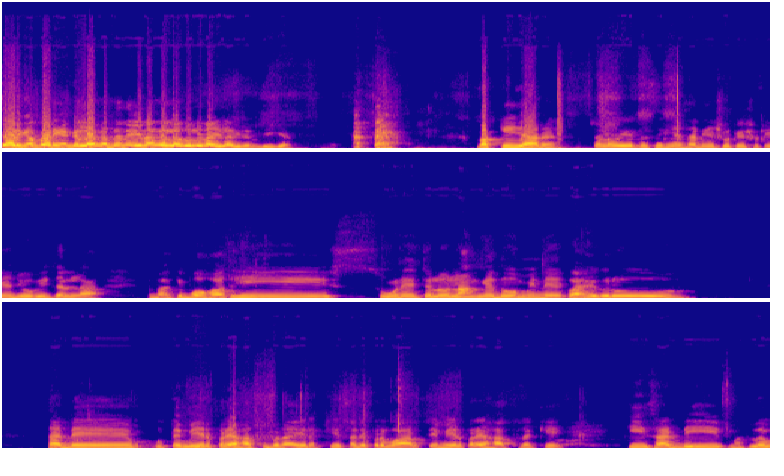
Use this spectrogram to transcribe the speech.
ਭੈੜੀਆਂ ਭੈੜੀਆਂ ਗੱਲਾਂ ਕਰਦੇ ਨੇ ਇਹਨਾਂ ਗੱਲਾਂ ਤੋਂ ਲੜਾਈ ਲੱਗ ਜਾਂਦੀ ਹੈ ਬਾਕੀ ਯਾਰ ਚਲੋ ਇਹ ਤਾਂ ਸੀਗੀਆਂ ਸਾਡੀਆਂ ਛੋਟੀਆਂ ਛੋਟੀਆਂ ਜੋ ਵੀ ਗੱਲਾਂ। ਬਾਕੀ ਬਹੁਤ ਹੀ ਸੋਹਣੇ ਚਲੋ ਲੰਘੇ 2 ਮਹੀਨੇ। ਵਾਹਿਗੁਰੂ ਸਾਡੇ ਉੱਤੇ ਮਿਹਰ ਭਰਿਆ ਹੱਥ ਬਣਾਏ ਰੱਖੇ ਸਾਡੇ ਪਰਿਵਾਰ ਤੇ ਮਿਹਰ ਭਰਿਆ ਹੱਥ ਰੱਖੇ। ਕਿ ਸਾਡੀ ਮਤਲਬ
